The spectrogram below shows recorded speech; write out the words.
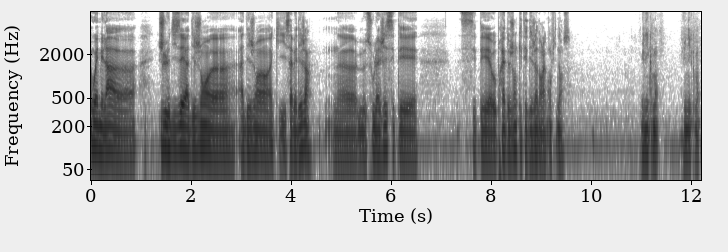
Ouais, mais là, euh, je le disais à des gens, à des gens qui savaient déjà. me soulager, c'était, c'était auprès de gens qui étaient déjà dans la confidence. Uniquement. Uniquement.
